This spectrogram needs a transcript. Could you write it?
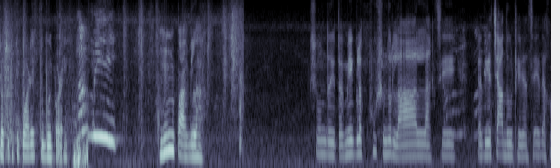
যতটুকু পরে একটু বই পড়াই। হুম পাগলা। সুন্দরিতা মেঘগুলো খুব সুন্দর লাল লাগছে। এদিকে চাঁদ উঠে গেছে দেখো।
